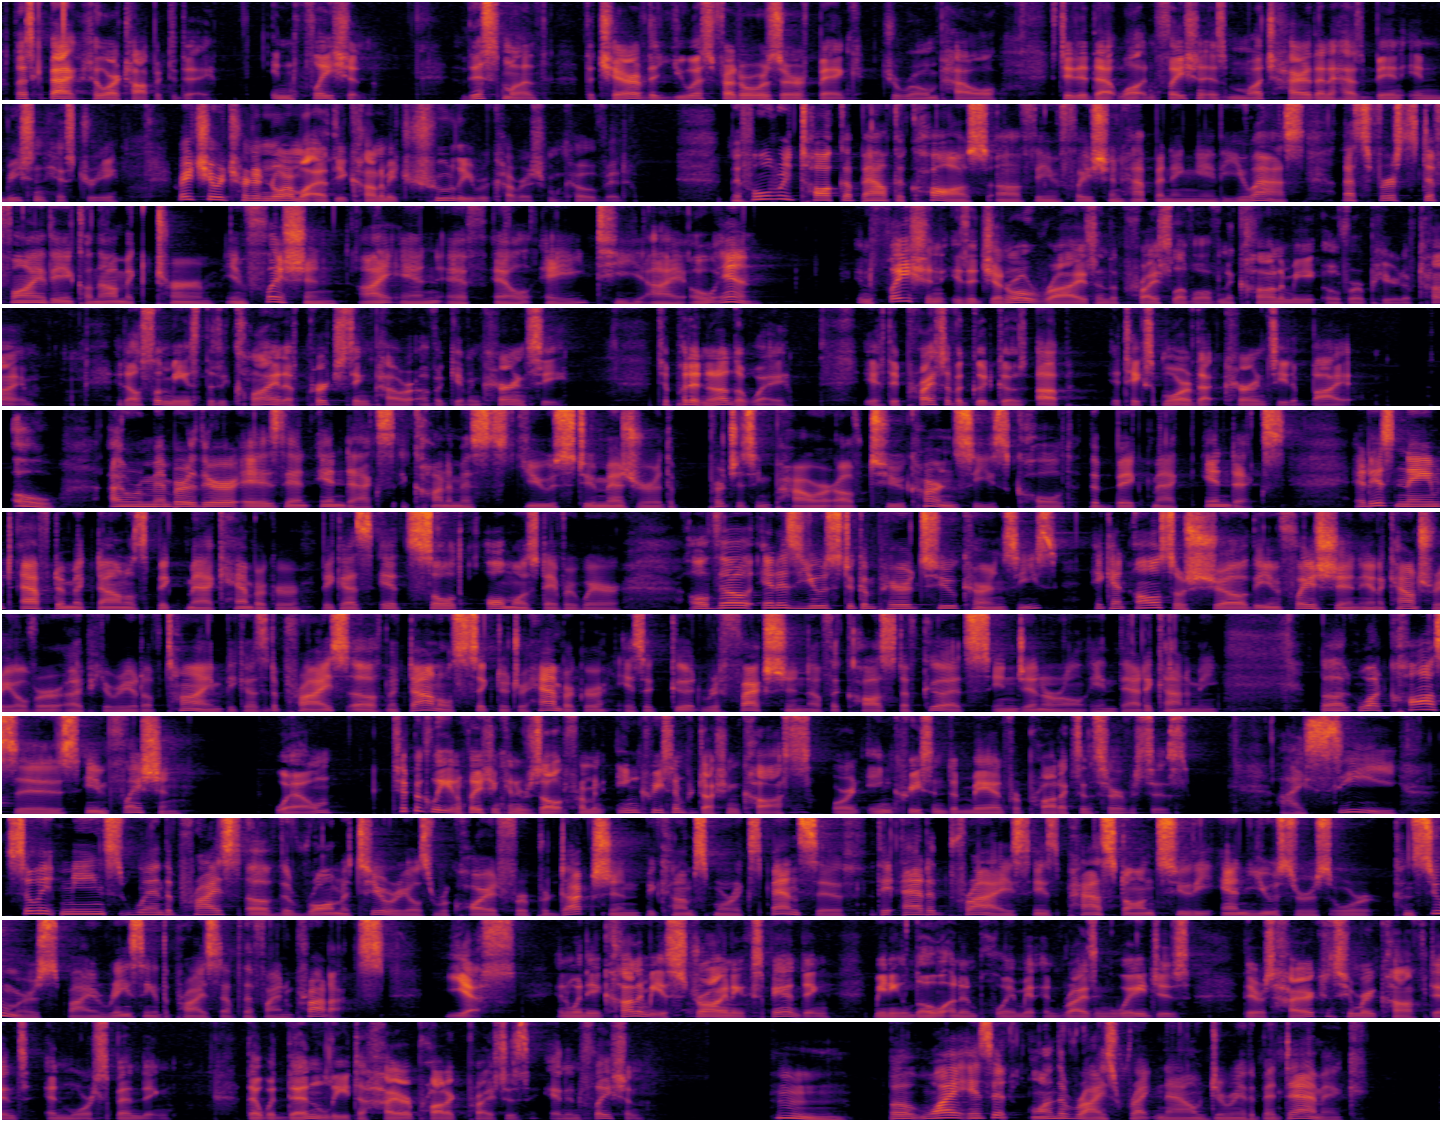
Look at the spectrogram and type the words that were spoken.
let's get back to our topic today inflation. This month, the chair of the U.S. Federal Reserve Bank, Jerome Powell, stated that while inflation is much higher than it has been in recent history, rates should return to normal as the economy truly recovers from COVID. Before we talk about the cause of the inflation happening in the US, let's first define the economic term inflation, I N F L A T I O N. Inflation is a general rise in the price level of an economy over a period of time. It also means the decline of purchasing power of a given currency. To put it another way, if the price of a good goes up, it takes more of that currency to buy it. Oh, I remember there is an index economists use to measure the purchasing power of two currencies called the Big Mac Index. It is named after McDonald's Big Mac hamburger because it's sold almost everywhere. Although it is used to compare two currencies, it can also show the inflation in a country over a period of time because the price of McDonald's signature hamburger is a good reflection of the cost of goods in general in that economy. But what causes inflation? Well, typically inflation can result from an increase in production costs or an increase in demand for products and services. I see. So it means when the price of the raw materials required for production becomes more expensive, the added price is passed on to the end users or consumers by raising the price of the final products. Yes, and when the economy is strong and expanding, meaning low unemployment and rising wages, there is higher consumer confidence and more spending. That would then lead to higher product prices and inflation. Hmm, but why is it on the rise right now during the pandemic?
